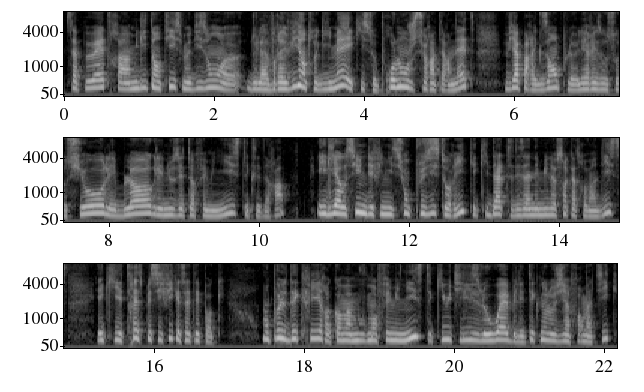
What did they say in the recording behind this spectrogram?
ça peut être un militantisme, disons, euh, de la vraie vie entre guillemets et qui se prolonge sur Internet via par exemple les réseaux sociaux, les blogs, les newsletters féministes, etc. Et il y a aussi une définition plus historique qui date des années 1990 et qui est très spécifique à cette époque. On peut le décrire comme un mouvement féministe qui utilise le web et les technologies informatiques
